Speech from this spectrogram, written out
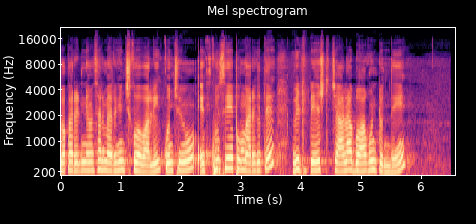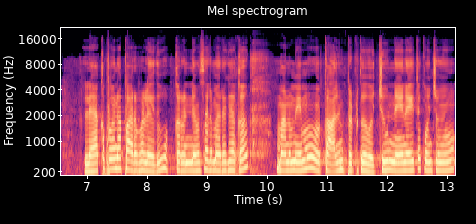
ఒక రెండు నిమిషాలు మరిగించుకోవాలి. కొంచెం ఎక్కువసేపు మరిగితే వీటి టేస్ట్ చాలా బాగుంటుంది. లేకపోయినా పర్వాలేదు. ఒక్క రెండు నిమిషాలు మరిగాక మనమేమో తాలింపు పెట్టుకోవచ్చు. నేనైతే కొంచెం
